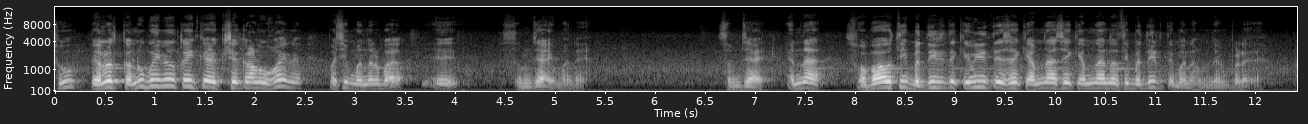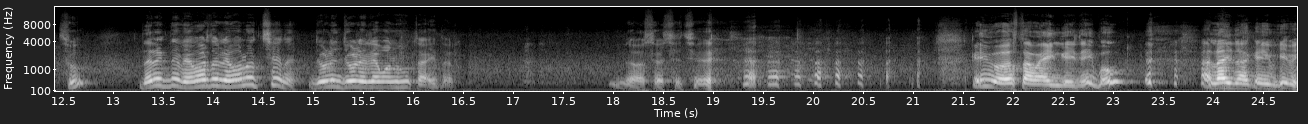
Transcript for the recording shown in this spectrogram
શું? પહેલો કનુભાઈનું કંઈક ક્ષેકાણું હોય ને, પછી મનરબા એ સમજાય મને. સમજાય. એમના સ્વભાવથી બધી રીતે કેવી રીતે છે કેમના છે કેમના નથી, બધી રીતે મને સમજણ પડે. શું? દરેકને વ્યવહાર તો રહેવાનો જ છે ને. જોડે જોડે રહેવાનું શું થાય તર છે કઈ વ્યવસ્થા વાઈ ગઈ નહીં, બહુ? હલાઈ ના કઈ બી.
